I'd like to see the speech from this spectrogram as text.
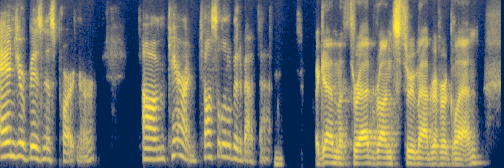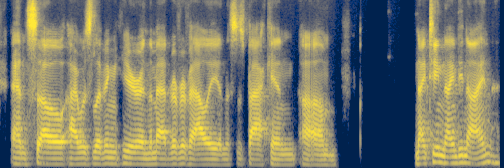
and your business partner. Um, Karen, tell us a little bit about that. Again, the thread runs through Mad River Glen. And so I was living here in the Mad River Valley, and this is back in um, 1999.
